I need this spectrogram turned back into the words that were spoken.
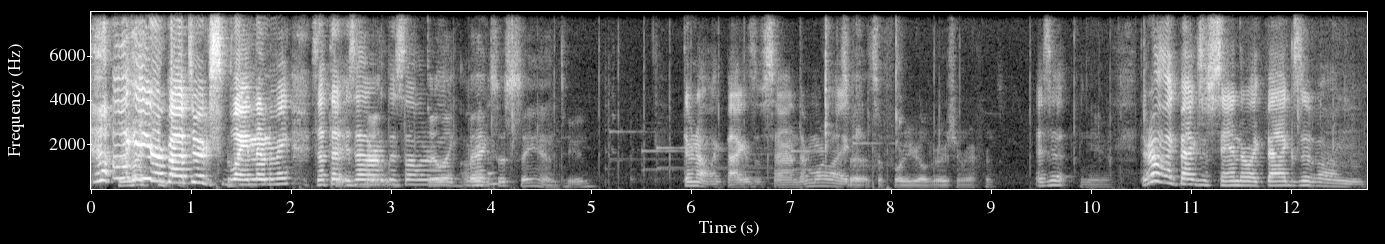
I like you're about to explain them to me. Is that the? Is that? They're- Our, is that our, They're like bags of sand, dude. They're not like bags of sand. They're more like. so that's a forty-year-old Virgin reference. Is it? Yeah. They're not like bags of sand. They're like bags of um.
